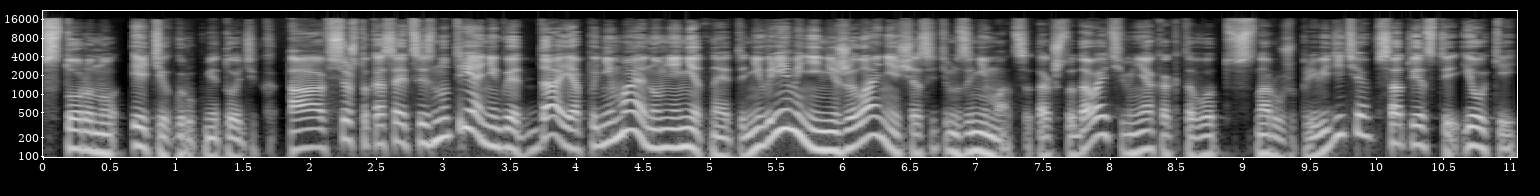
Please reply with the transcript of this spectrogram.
сторону этих групп методик. А все, что касается изнутри, они говорят, да, я понимаю, но у меня нет на это ни времени, ни желания сейчас этим заниматься. Так что давайте меня как-то вот снаружи приведите в соответствии, и окей.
